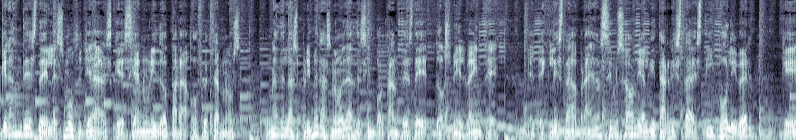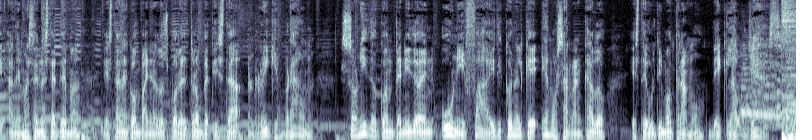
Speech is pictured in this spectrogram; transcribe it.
Grandes del smooth jazz que se han unido para ofrecernos una de las primeras novedades importantes de 2020. El teclista Brian Simpson y el guitarrista Steve Oliver, que además en este tema están acompañados por el trompetista Ricky Brown. Sonido contenido en Unified con el que hemos arrancado este último tramo de Cloud Jazz.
